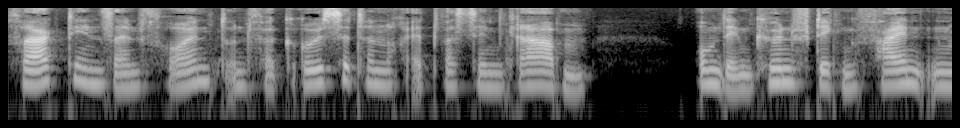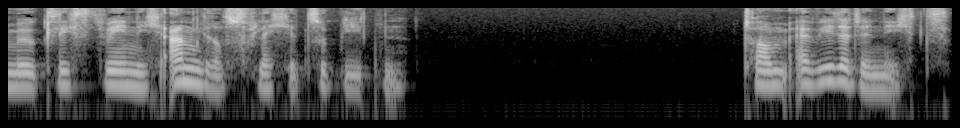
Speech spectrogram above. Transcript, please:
Fragte ihn sein Freund und vergrößerte noch etwas den Graben, um den künftigen Feinden möglichst wenig Angriffsfläche zu bieten. Tom erwiderte nichts.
